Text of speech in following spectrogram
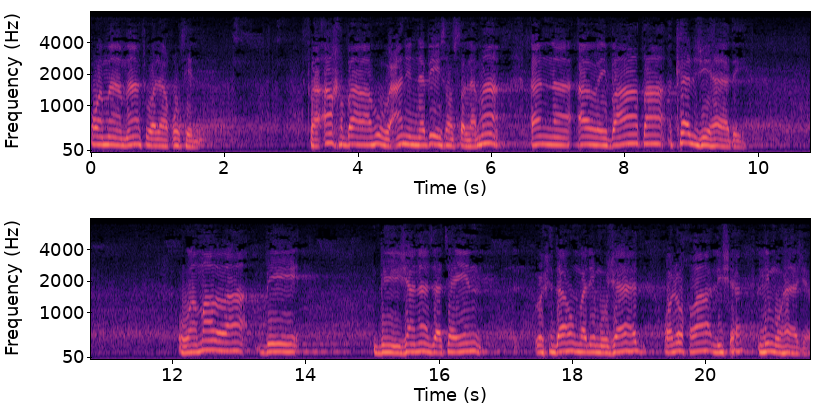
وما مات ولا قتل. فأخبره عن النبي صلى الله عليه وسلم أن الرباط كالجهاد. ومر بجنازتين إحداهما لمجاهد والأخرى لمهاجر.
